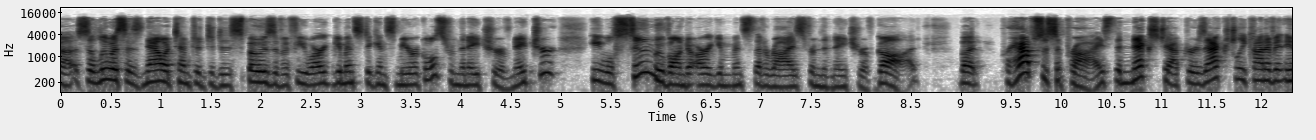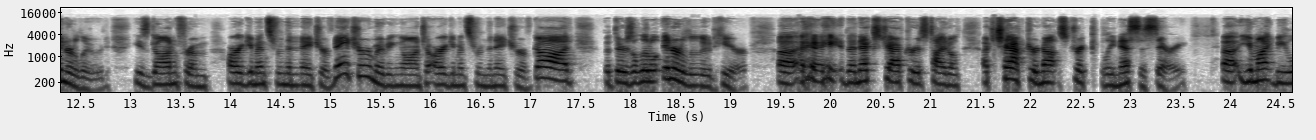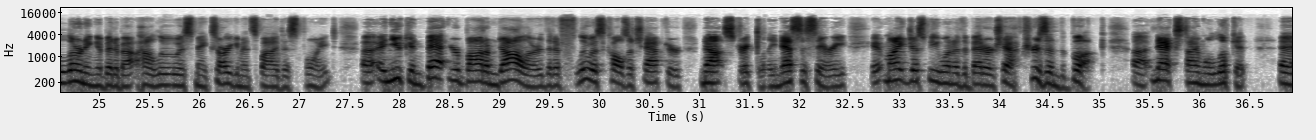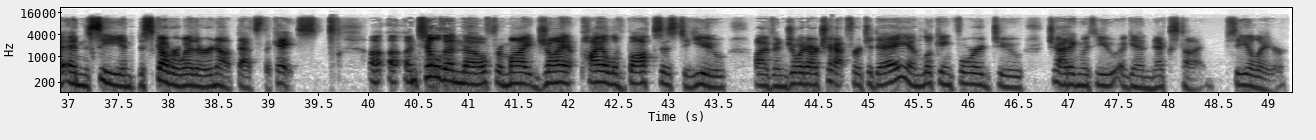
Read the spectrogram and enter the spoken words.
Uh, so Lewis has now attempted to dispose of a few arguments against miracles from the nature of nature. He will soon move on to arguments that arise from the nature of God. But perhaps a surprise, the next chapter is actually kind of an interlude. He's gone from arguments from the nature of nature, moving on to arguments from the nature of God, but there's a little interlude here. Uh, the next chapter is titled A Chapter Not Strictly Necessary uh, you might be learning a bit about how Lewis makes arguments by this point. Uh, and you can bet your bottom dollar that if Lewis calls a chapter not strictly necessary, it might just be one of the better chapters in the book. Uh, next time we'll look at uh, and see and discover whether or not that's the case. Uh, uh, until then, though, from my giant pile of boxes to you, I've enjoyed our chat for today and looking forward to chatting with you again next time. See you later.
